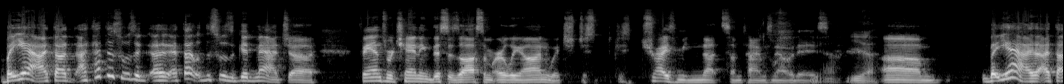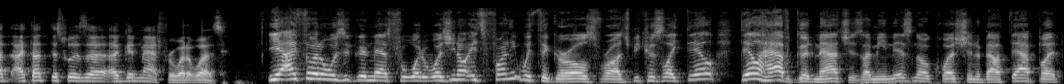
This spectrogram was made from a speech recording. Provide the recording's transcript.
but yeah, I thought I thought this was a I thought this was a good match. Uh, fans were chanting "This is awesome" early on, which just, just drives me nuts sometimes nowadays. Yeah. yeah. Um, but yeah, I, I, thought I thought this was a, a good match for what it was. Yeah, I thought it was a good match for what it was. You know, it's funny with the girls, Raj, because like they'll they'll have good matches. I mean, there's no question about that. But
